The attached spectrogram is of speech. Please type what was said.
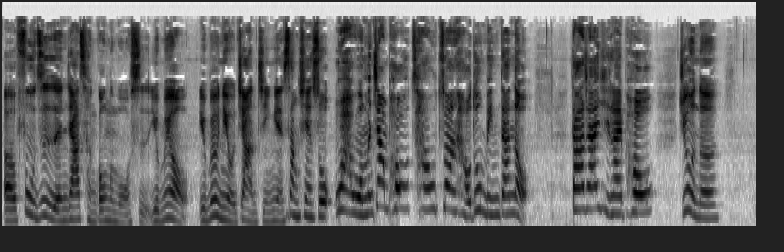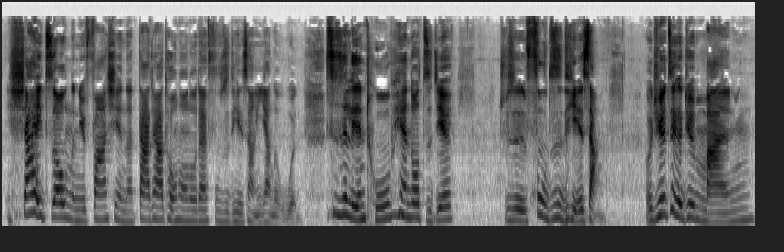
呃复制人家成功的模式。有没有？有没有你有这样的经验？上线说哇，我们这样抛超赚，好多名单哦，大家一起来抛。结果呢，下一周呢，你发现呢，大家通通都在复制贴上一样的文，甚至连图片都直接。就是复制贴上，我觉得这个就蛮，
